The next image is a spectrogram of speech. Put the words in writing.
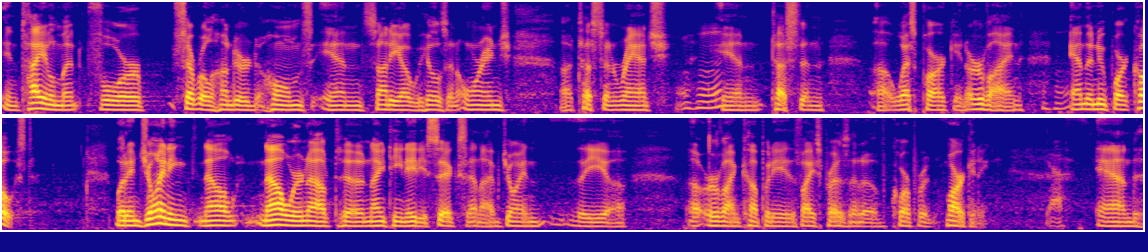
entitlement for several hundred homes in Santiago Hills and Orange, uh, Tustin Ranch in Tustin, uh, West Park in Irvine, and the Newport Coast. But in joining now, now we're now to 1986, and I've joined the uh, uh, Irvine Company as vice president of corporate marketing. Yes. And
